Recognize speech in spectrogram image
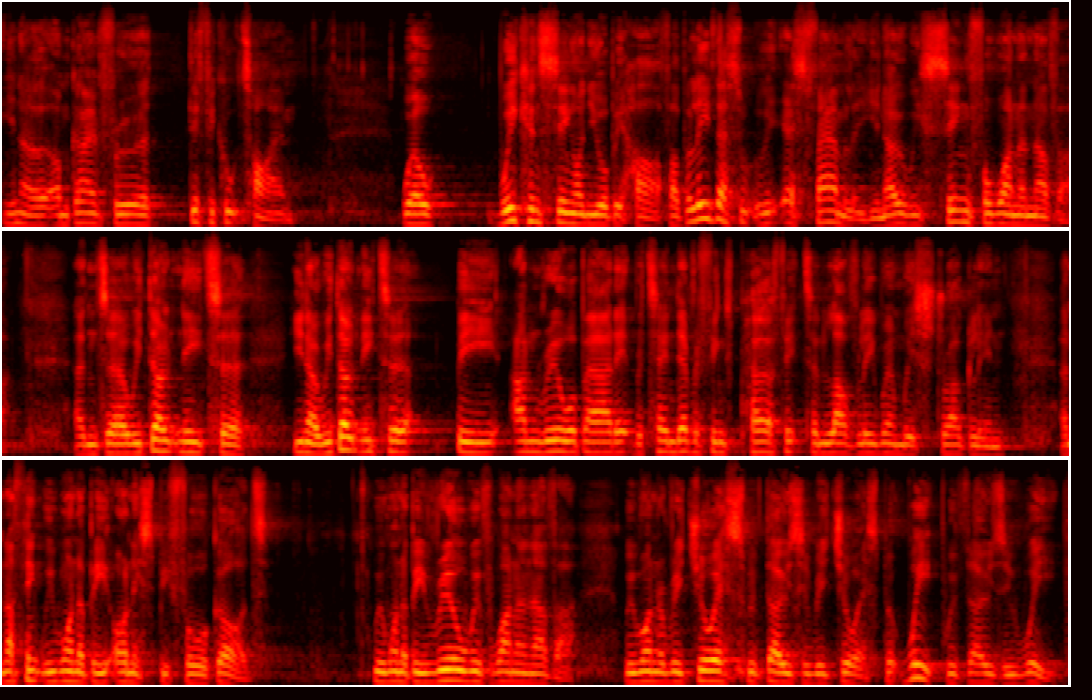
you know, I'm going through a difficult time. Well, we can sing on your behalf. I believe that's as family, you know, we sing for one another. And uh, we don't need to, you know, we don't need to be unreal about it, pretend everything's perfect and lovely when we're struggling. And I think we want to be honest before God. We want to be real with one another. We want to rejoice with those who rejoice, but weep with those who weep.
